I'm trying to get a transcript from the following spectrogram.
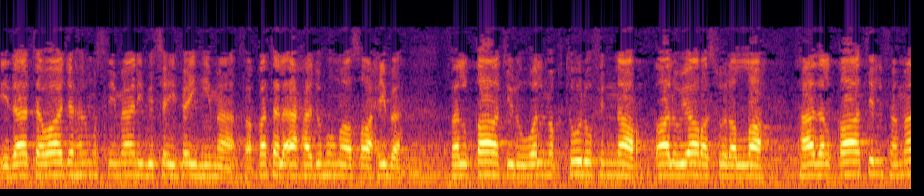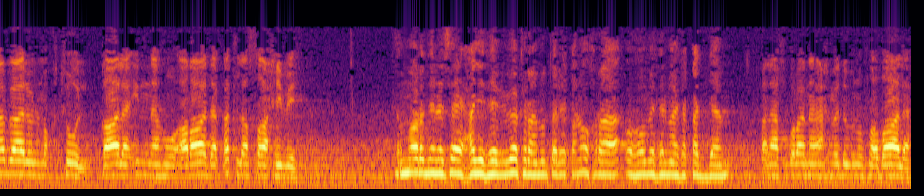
إذا تواجه المسلمان بسيفيهما فقتل أحدهما صاحبه فالقاتل والمقتول في النار. قالوا يا رسول الله هذا القاتل فما بال المقتول؟ قال إنه أراد قتل صاحبه. ثم ورد النسائي حديث أبي بكر من طريق أخرى وهو مثل ما تقدم. قال أخبرنا أحمد بن فضالة.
